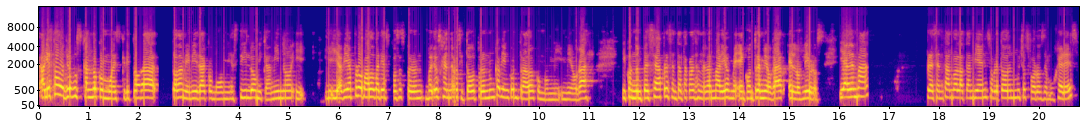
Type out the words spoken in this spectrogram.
había estado yo buscando como escritora toda mi vida, como mi estilo, mi camino, y, y había probado varias cosas, pero varios géneros y todo, pero nunca había encontrado como mi, mi hogar. Y cuando empecé a presentar tacones en el armario, me encontré mi hogar en los libros. Y además, presentándola también, sobre todo en muchos foros de mujeres,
